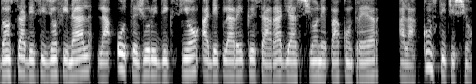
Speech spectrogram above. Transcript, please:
Dans sa décision finale, la haute juridiction a déclaré que sa radiation n'est pas contraire à la Constitution.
